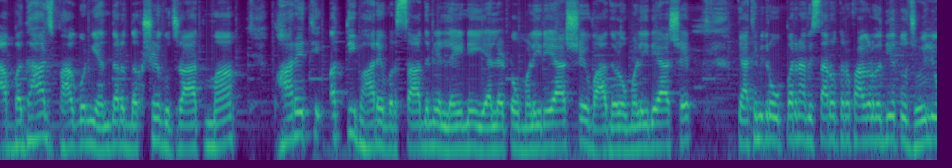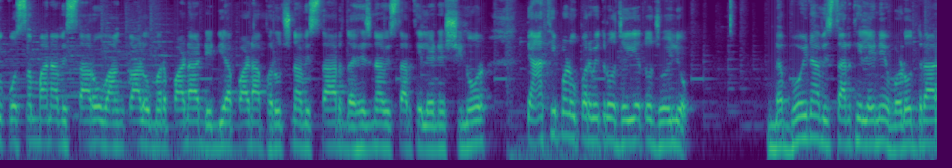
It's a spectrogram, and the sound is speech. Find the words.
આ બધા જ ભાગોની અંદર દક્ષિણ ગુજરાતમાં ભારેથી અતિ ભારે વરસાદને લઈને એલર્ટો મળી રહ્યા છે, વાદળો મળી રહ્યા છે. ત્યાંથી મિત્રો ઉપરના વિસ્તારો તરફ આગળ વધીએ તો જોઈ લો કોસંબાના વિસ્તારો, વાંકાળ ઉમરપાડા ડેડિયાપાડા, ભરૂચના વિસ્તાર, દહેજના વિસ્તારથી લઈને શિનોર. ત્યાંથી પણ ઉપર મિત્રો જઈએ તો જોઈ લો ડભોઈના વિસ્તારથી લઈને વડોદરા,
